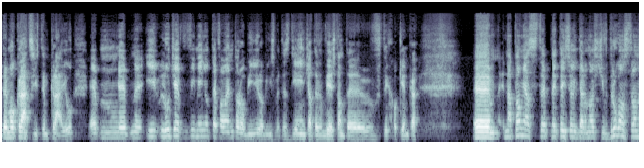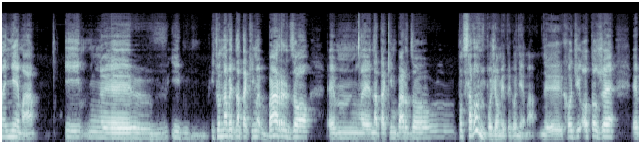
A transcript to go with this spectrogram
demokracji w tym kraju. I ludzie w imieniu TVN to robili, robili sobie te zdjęcia, te, wiesz, tam te w tych okienkach. Natomiast tej solidarności w drugą stronę nie ma i, e, i, i to nawet na takim bardzo, na takim bardzo podstawowym poziomie tego nie ma. E, chodzi o to, że e,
